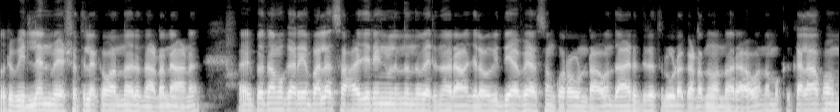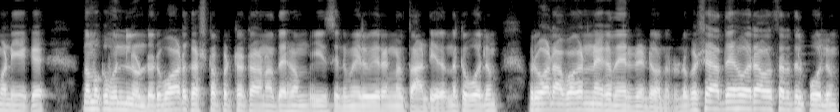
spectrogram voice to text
ഒരു വില്ലൻ വേഷത്തിലൊക്കെ വന്ന ഒരു നടനാണ് ഇപ്പോൾ നമുക്കറിയാം പല സാഹചര്യങ്ങളിൽ നിന്ന് വരുന്നവരാകും ചിലപ്പോൾ വിദ്യാഭ്യാസം കുറവുണ്ടാവും ദാരിദ്ര്യത്തിലൂടെ കടന്നു വന്നവരാവും. നമുക്ക് കലാഭവൻ മണിയൊക്കെ നമുക്ക് മുന്നിലുണ്ട്. ഒരുപാട് കഷ്ടപ്പെട്ടിട്ടാണ് അദ്ദേഹം ഈ സിനിമയിൽ ഉയരങ്ങൾ താണ്ടിയത്. എന്നിട്ട് പോലും ഒരുപാട് അപകടനയൊക്കെ നേരിടേണ്ടി വന്നിട്ടുണ്ട്. പക്ഷേ അദ്ദേഹം ഒരവസരത്തിൽ പോലും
